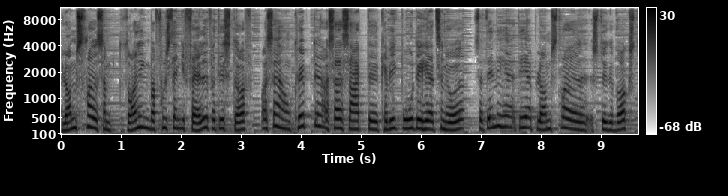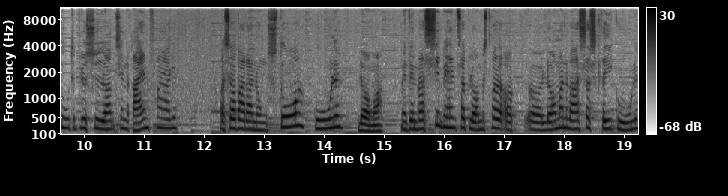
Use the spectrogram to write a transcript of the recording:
blomstret, som dronningen var fuldstændig faldet for det stof. Og så har hun købt det, og så har sagt, øh, kan vi ikke bruge det her til noget? Så denne her, det her blomstrede stykke voksdu, det blev syet om til en regnfrakke. Og så var der nogle store gule lommer. Men den var simpelthen så blomstret, og, og lommerne var så skriggule,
